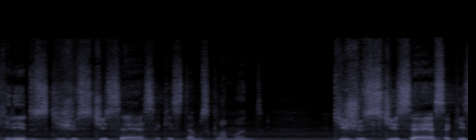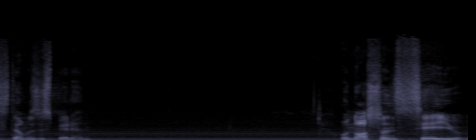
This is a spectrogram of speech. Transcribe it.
Queridos, que justiça é essa que estamos clamando? Que justiça é essa que estamos esperando? O nosso anseio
